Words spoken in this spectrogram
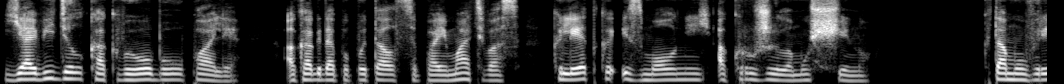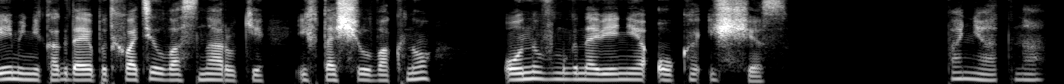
Я видел, как вы оба упали, а когда попытался поймать вас, клетка из молний окружила мужчину. К тому времени, когда я подхватил вас на руки и втащил в окно, он в мгновение ока исчез. «Понятно»,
